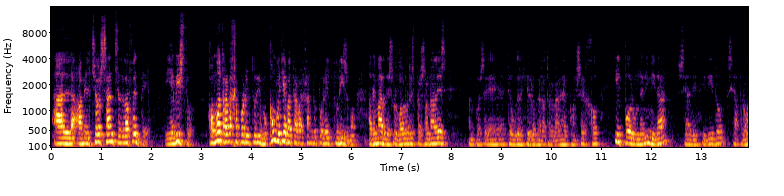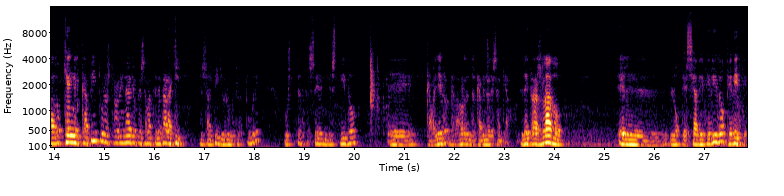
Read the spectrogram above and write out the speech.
al, a Melchor Sánchez de la Fuente y he visto cómo trabaja por el turismo, cómo lleva trabajando por el turismo, además de sus valores personales, bueno, pues eh, tengo que decir lo que lo trasladé al Consejo y por unanimidad se ha decidido, se ha aprobado que en el capítulo extraordinario que se va a celebrar aquí, en Saltillo, el 1 de octubre, usted sea investido eh, caballero de la Orden del Camino de Santiago. Le traslado lo que se ha decidido, que dice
